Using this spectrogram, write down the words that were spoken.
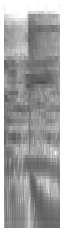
संसारी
